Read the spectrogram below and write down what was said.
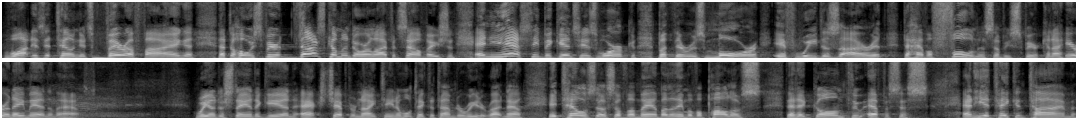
What is it telling? It's verifying that the Holy Spirit does come into our life at salvation. And yes, He begins His work, but there is more if we desire it to have a fullness of His Spirit. Can I hear an amen in the house? We understand again Acts chapter 19. I won't take the time to read it right now. It tells us of a man by the name of Apollos that had gone through Ephesus and he had taken time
